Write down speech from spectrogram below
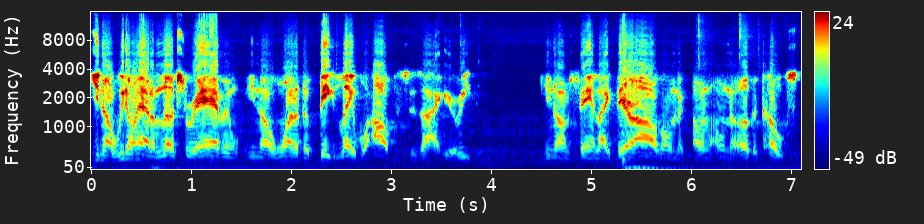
you know, we don't have the luxury of having you know one of the big label offices out here either. You know what I'm saying? Like they're all on the on, on the other coast.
